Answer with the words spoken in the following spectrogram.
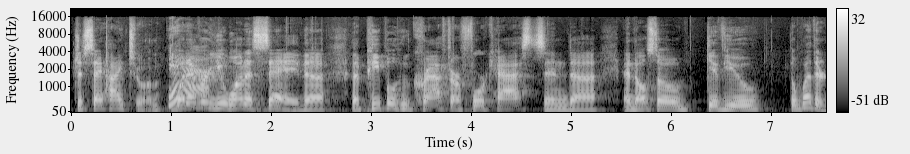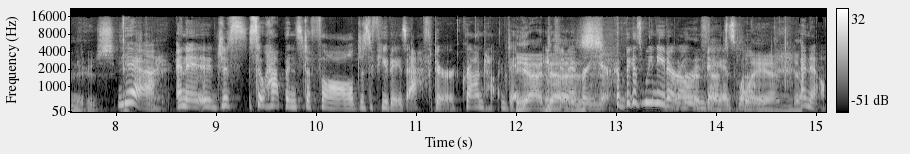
just say hi to them. Yeah. Whatever you want to say. The the people who craft our forecasts and uh, and also give you the weather news. Yeah, day. and it, just so happens to fall just a few days after Groundhog Day. Yeah, it each and every year because we need our own day that's as well. planned. I know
